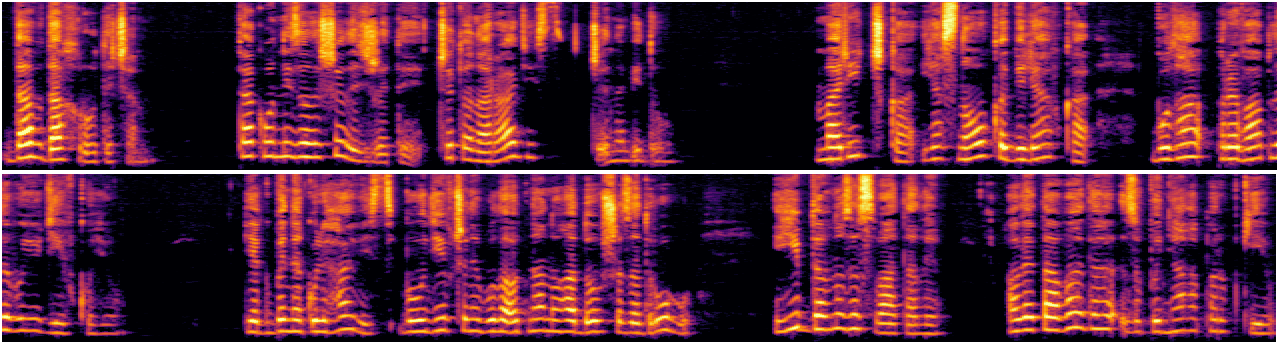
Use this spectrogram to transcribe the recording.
дав дах родичам. Так вони залишились жити, чи то на радість, чи на біду. Марічка, ясноока білявка, була привабливою дівкою. Якби не кульгавість, бо у дівчини була одна нога довша за другу, її б давно засватали, але та вада зупиняла парубків,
